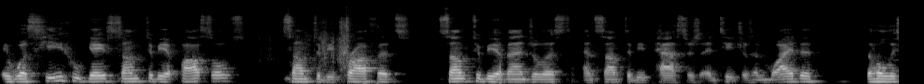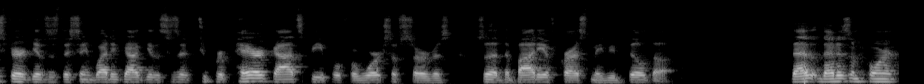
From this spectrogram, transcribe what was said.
It was he who gave some to be apostles, some to be prophets, some to be evangelists, and some to be pastors and teachers. And why did the Holy Spirit gives us this thing? Why did God give us this? To prepare God's people for works of service so that the body of Christ may be built up. That that is important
